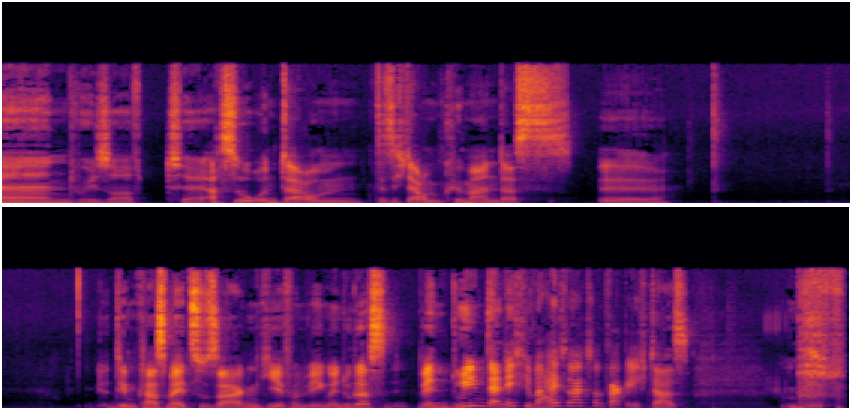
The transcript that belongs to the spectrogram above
And resolve to. Ach so, und darum, dass sich darum kümmern, dass äh, dem Classmate zu sagen, hier von wegen, wenn du das, wenn du ihm dann nicht die Wahrheit sagst, dann sag ich das. Pff,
